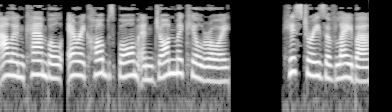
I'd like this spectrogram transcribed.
Alan Campbell, Eric Hobsbawm and John McIlroy. Histories of Labor,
